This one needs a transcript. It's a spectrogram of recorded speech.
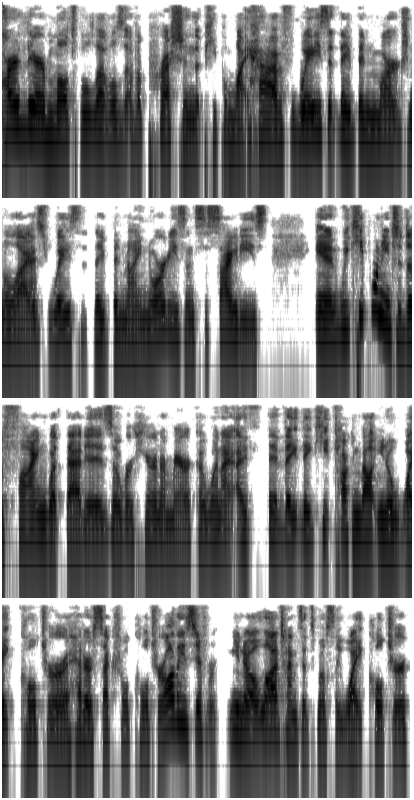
are there multiple levels of oppression that people might have, ways that they've been marginalized, ways that they've been minorities in societies? And we keep wanting to define what that is over here in America. When I, I they, they keep talking about, you know, white culture or heterosexual culture, all these different, you know, a lot of times it's mostly white culture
